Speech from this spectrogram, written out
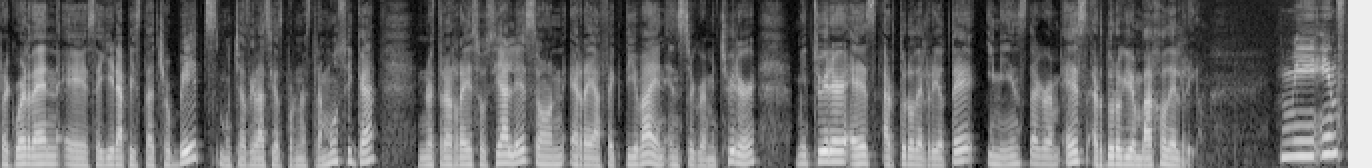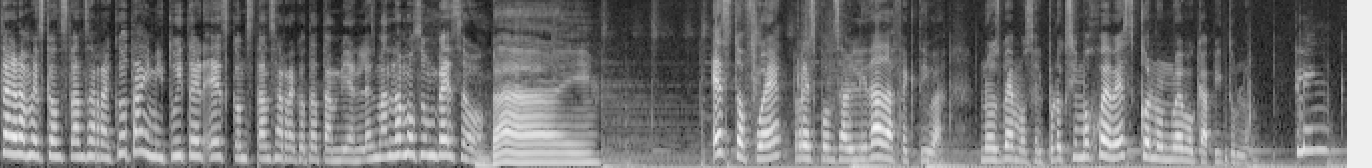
Recuerden eh, seguir a Pistacho Beats, muchas gracias por nuestra música. Nuestras redes sociales son R Afectiva en Instagram y Twitter. Mi Twitter es Arturo del Río T y mi Instagram es Arturo-del Río. Mi Instagram es Constanza Racota y mi Twitter es Constanza Racota también. Les mandamos un beso. Bye. Esto fue Responsabilidad Afectiva. Nos vemos el próximo jueves con un nuevo capítulo. ¡Cling!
